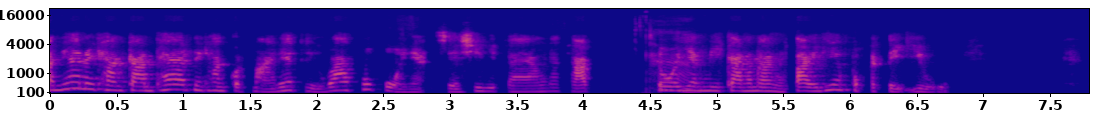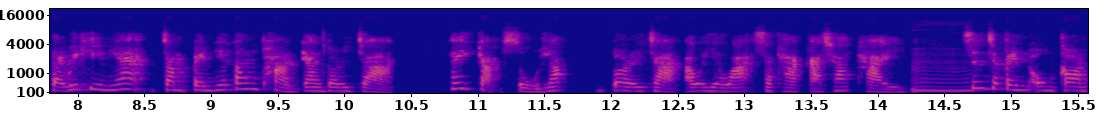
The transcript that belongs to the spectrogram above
อันเนี้ยในทางการแพทย์ในทางกฎหมายเนี่ยถือว่าผู้ป่วยเนี่ยเสียชีวิตแล้วนะครับค่ะโดยยังมีการทำงานของไตที่ยังปกติอยู่ แต่วิธีเนี้ยจำเป็นที่ต้องผ่านการบริจาคให้กับศูนย์รับบริจาคอวัยวะสภากาชาติไทยอืมซึ่งจะเป็นองค์กร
